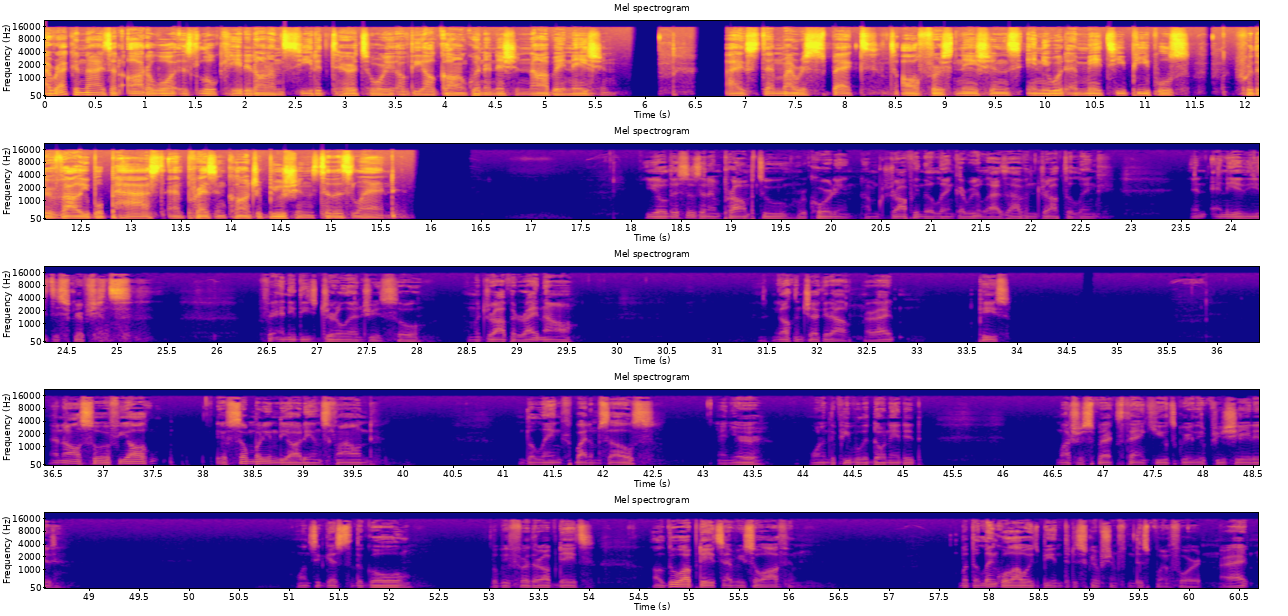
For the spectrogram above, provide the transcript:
I recognize that Ottawa is located on unceded territory of the Algonquin Anishinaabe Nation. I extend my respect to all First Nations, Inuit, and Metis peoples for their valuable past and present contributions to this land. Yo, this is an impromptu recording. I'm dropping the link. I realize I haven't dropped the link in any of these descriptions for any of these journal entries. So I'm going to drop it right now. Y'all can check it out. All right. Peace. And also, if y'all, if somebody in the audience found the link by themselves and you're one of the people that donated, much respect. Thank you. It's greatly appreciated. Once it gets to the goal, there'll be further updates. I'll do updates every so often. But the link will always be in the description from this point forward. All right?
